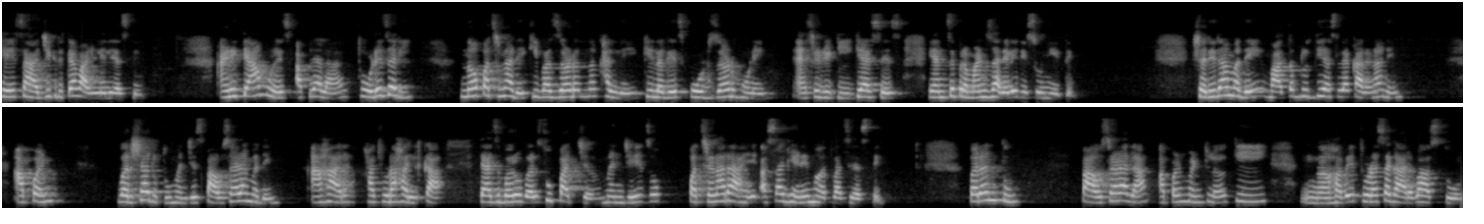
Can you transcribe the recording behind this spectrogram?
हे साहजिकरित्या वाढलेले असते. आणि त्यामुळेच आपल्याला थोडे जरी न पचणारे किंवा जड अन्न खाल्ले की लगेच पोट जड होणे ऍसिडिटी गॅसेस यांचे प्रमाण झालेले दिसून येते. शरीरामध्ये वातवृद्धी असल्या कारणाने आपण वर्षा ऋतू म्हणजेच पावसाळ्यामध्ये आहार हा थोडा हलका त्याचबरोबर सुपाच्य म्हणजे जो पचणारा आहे असा घेणे महत्त्वाचे असते. परंतु पावसाळ्याला आपण म्हटलं की हवेत थोडासा गारवा असतो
